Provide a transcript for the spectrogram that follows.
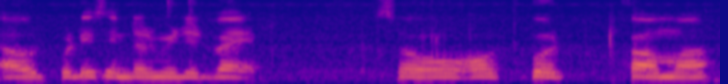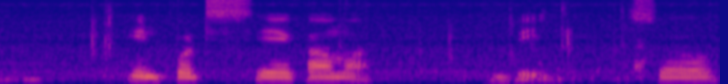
output is intermediate wire so output comma inputs A comma B. So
